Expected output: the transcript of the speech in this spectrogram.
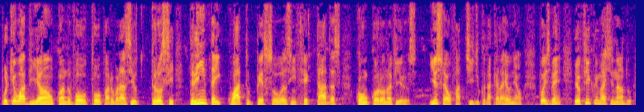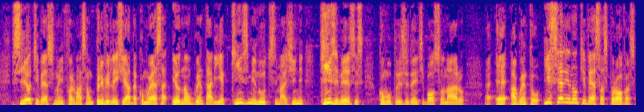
Porque o avião, quando voltou para o Brasil, trouxe 34 pessoas infectadas com o coronavírus. Isso é o fatídico daquela reunião. Pois bem, eu fico imaginando, se eu tivesse uma informação privilegiada como essa, eu não aguentaria 15 minutos, imagine 15 meses, como o presidente Bolsonaro é, aguentou. E se ele não tivesse as provas?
